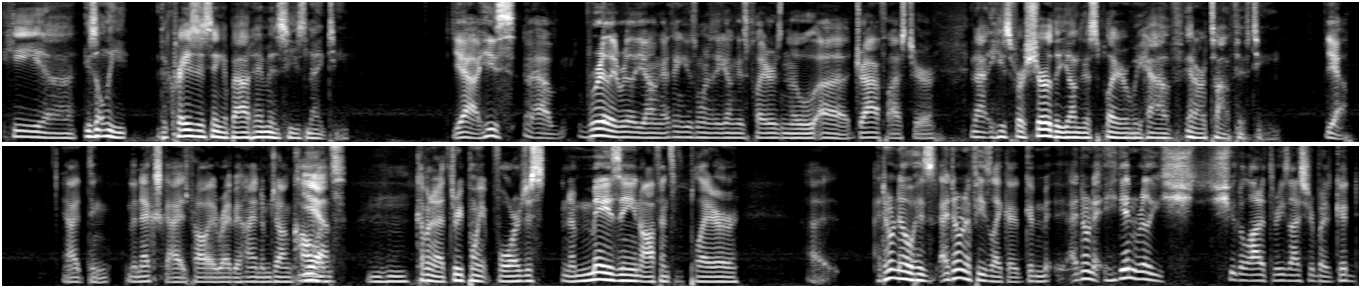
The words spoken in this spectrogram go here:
He uh, he's only the craziest thing about him is he's nineteen. yeah. He's uh, really really young. I think he was one of the youngest players in the uh, draft last year. And I, he's for sure the youngest player we have in our top fifteen. Yeah. Yeah, I think the next guy is probably right behind him, John Collins, Mm-hmm. coming in at three point four. Just an amazing offensive player. Uh, I don't know his. I don't know if he's like a good. I don't. He didn't really sh- shoot a lot of threes last year, but a good,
